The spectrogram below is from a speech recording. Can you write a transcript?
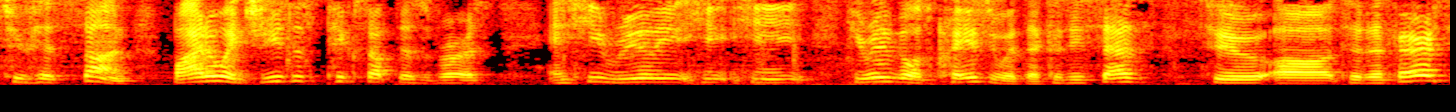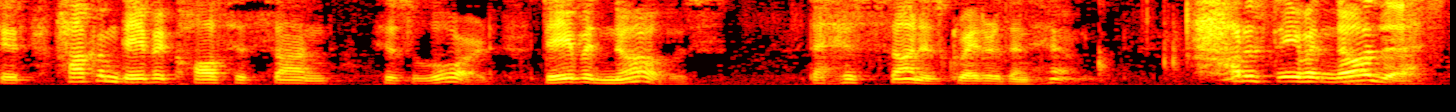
to his son. By the way, Jesus picks up this verse and he really he he, he really goes crazy with it because he says to uh, to the Pharisees, "How come David calls his son his Lord? David knows that his son is greater than him. How does David know this?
